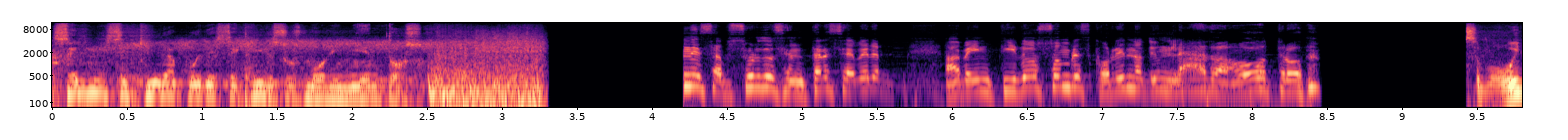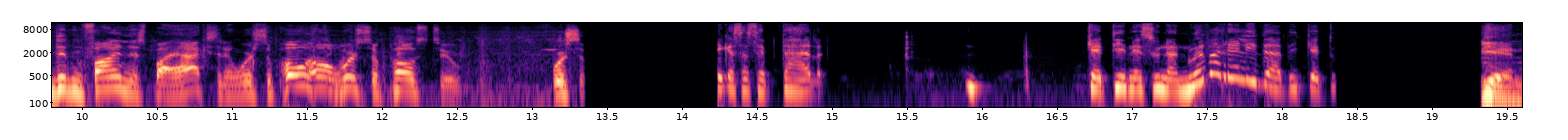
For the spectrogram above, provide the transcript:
Cell ni siquiera puede seguir sus movimientos. Es absurdo sentarse a ver a 22 hombres corriendo de un lado a otro. We didn't find this by accident. We're supposed oh, to. we're supposed to. We're supposed Tienes aceptar que tienes una nueva realidad y que tú... Bien,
